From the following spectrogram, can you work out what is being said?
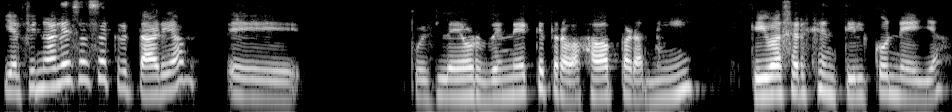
Y al final esa secretaria, eh, pues le ordené que trabajaba para mí, que iba a ser gentil con ella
